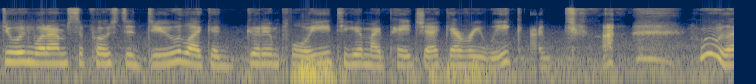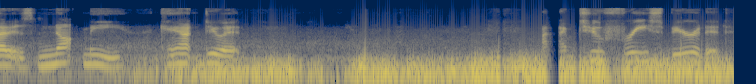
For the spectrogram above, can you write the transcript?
doing what I'm supposed to do like a good employee to get my paycheck every week. I Whew, that is not me. Can't do it. I'm too free-spirited.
